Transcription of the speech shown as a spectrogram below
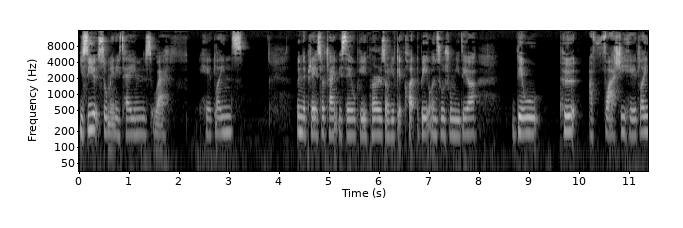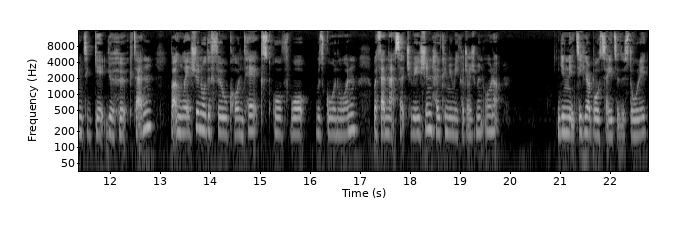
You see it so many times with headlines when the press are trying to sell papers or you've got clickbait on social media, they'll put a flashy headline to get you hooked in. But unless you know the full context of what was going on within that situation, how can you make a judgment on it? You need to hear both sides of the story.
